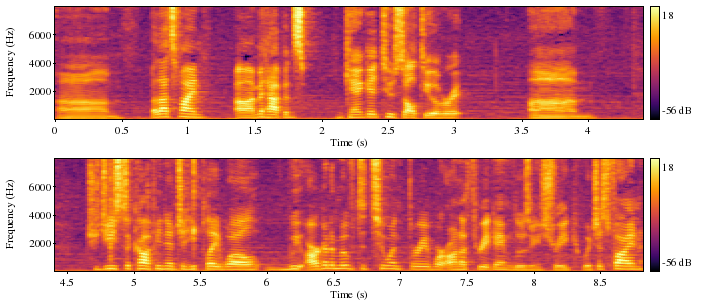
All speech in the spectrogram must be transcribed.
Um, but that's fine. Um, it happens. Can't get too salty over it. Um, GG's to Copy Ninja. He played well. We are gonna move to two and three. We're on a three-game losing streak, which is fine.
